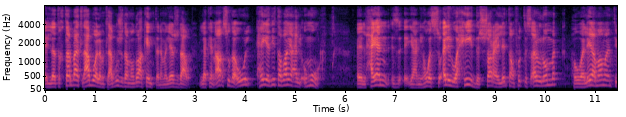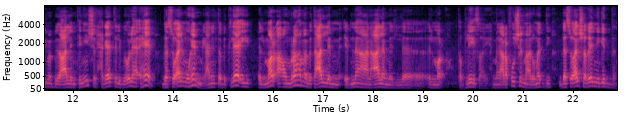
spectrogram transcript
اللي تختار بقى تلعبه ولا ما تلعبوش ده موضوعك أنت أنا ملياش دعوة. لكن أقصد أقول هي دي طبيعة الأمور. الحقيقة يعني هو السؤال الوحيد الشرعي اللي أنت المفروض تسأله لأمك هو ليه يا ماما انت ما علمتنيش الحاجات اللي بيقولها إيهاب؟ ده سؤال مهم. يعني انت بتلاقي المرأة عمرها ما بتعلم ابنها عن عالم المرأة. طب ليه صحيح؟ ما يعرفوش المعلومات دي؟ ده سؤال شاغلني جدا.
